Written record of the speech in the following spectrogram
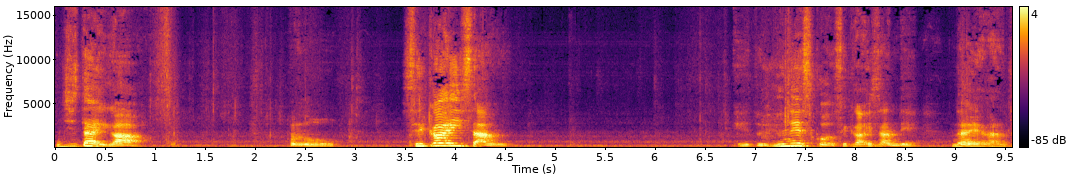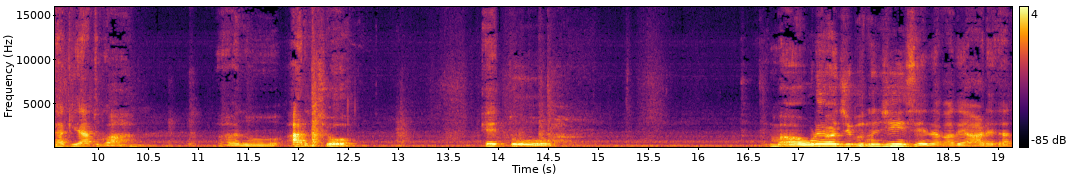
自体があの世界遺産えー、とユネスコの世界遺産でナイアガラの滝だとか、あのあるでしょ？えっ、とまあ俺は自分の人生の中であれだ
